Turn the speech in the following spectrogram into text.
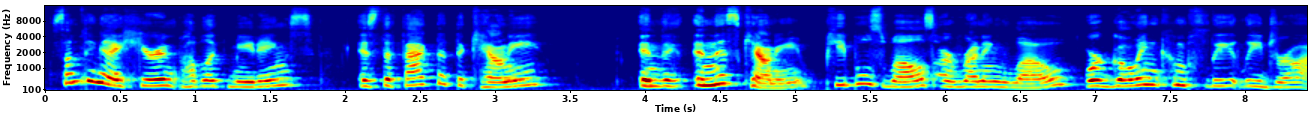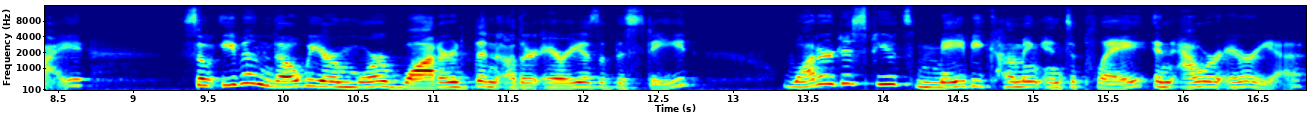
Something I hear in public meetings is the fact that the county, in, the, in this county, people's wells are running low or going completely dry. So even though we are more watered than other areas of the state, water disputes may be coming into play in our area.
